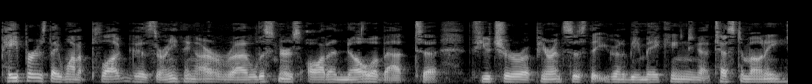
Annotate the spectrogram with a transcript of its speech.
papers they want to plug. Is there anything our uh, listeners ought to know about uh, future appearances that you're going to be making? testimony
